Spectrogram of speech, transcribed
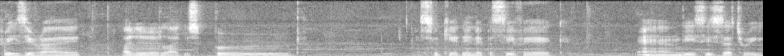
Crazy, right? I really like this bird. It's located in the Pacific. And this is a tree.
